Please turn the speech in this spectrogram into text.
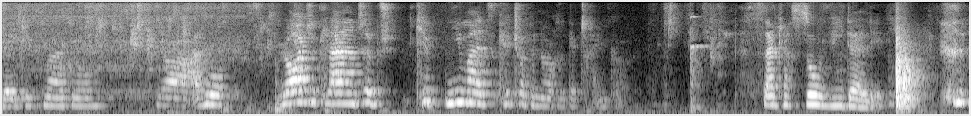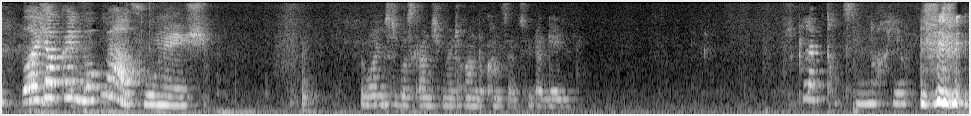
denke ich mal so. Ja, also Leute, kleiner Tipp, kippt niemals Ketchup in eure Getränke. Das ist einfach so widerlich. Boah, ich habe keinen Bock mehr auf Honig. Übrigens, du bist gar nicht mehr dran, du kannst jetzt wieder gehen. Ich bleib trotzdem noch hier.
